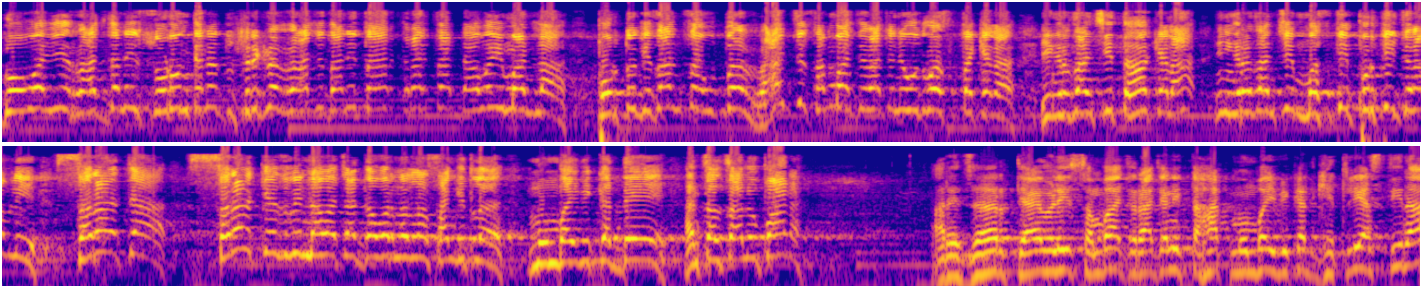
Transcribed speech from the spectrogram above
गोवा ही राजधानी सोडून त्यानं दुसरीकडे राजधानी तयार करायचा डावही मांडला. पोर्तुगीजांचा उपर राज्य संभाजीराजांनी उद्ध्वस्त केला. इंग्रजांची तह केला. इंग्रजांची मस्ती पुरती जिरवली. सरळ त्या सरळ केजवी नावाच्या गव्हर्नरला सांगितलं मुंबई विकत दे. आणि चल चालू पाड. अरे जर त्यावेळी संभाजीराजांनी तहात मुंबई विकत घेतली असती ना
